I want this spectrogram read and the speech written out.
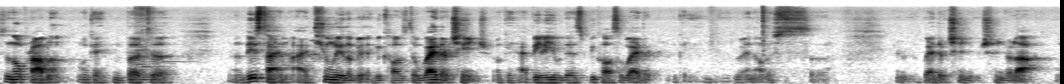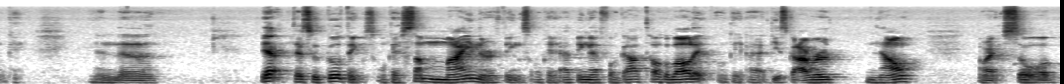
So no problem. Okay, but uh, this time I tune a little bit because the weather change. Okay, I believe that's because of weather. Okay, right now it's uh, weather change change a lot. Okay, and uh, yeah, that's a good things. Okay, some minor things. Okay, I think I forgot talk about it. Okay, I discovered now all right, so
